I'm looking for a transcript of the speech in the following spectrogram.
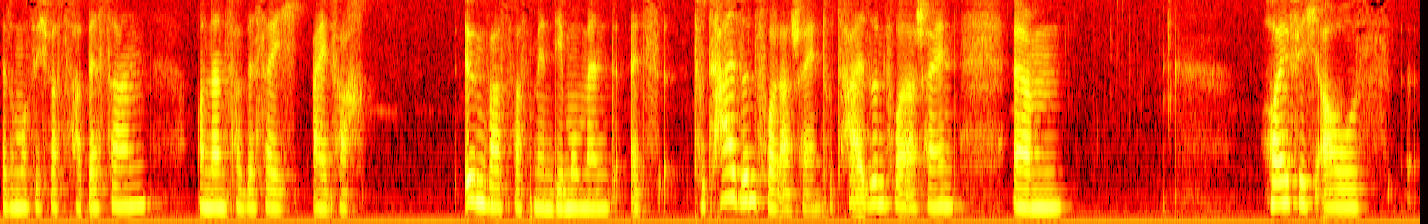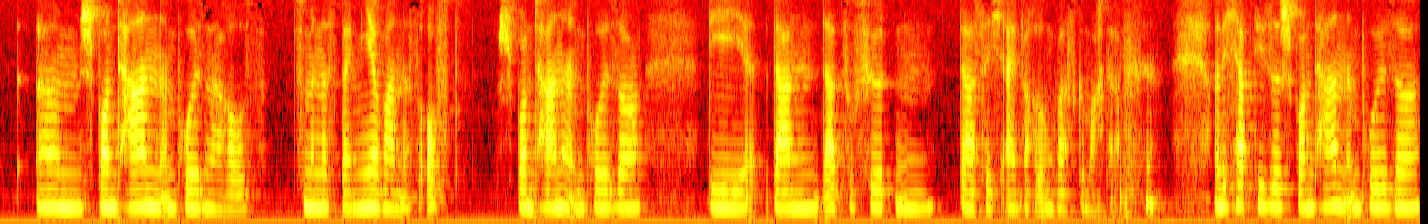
also muss ich was verbessern und dann verbessere ich einfach irgendwas, was mir in dem Moment als total sinnvoll erscheint, total sinnvoll erscheint, ähm, häufig aus ähm, spontanen Impulsen heraus. Zumindest bei mir waren es oft spontane Impulse, die dann dazu führten, dass ich einfach irgendwas gemacht habe. Und ich habe diese spontanen Impulse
